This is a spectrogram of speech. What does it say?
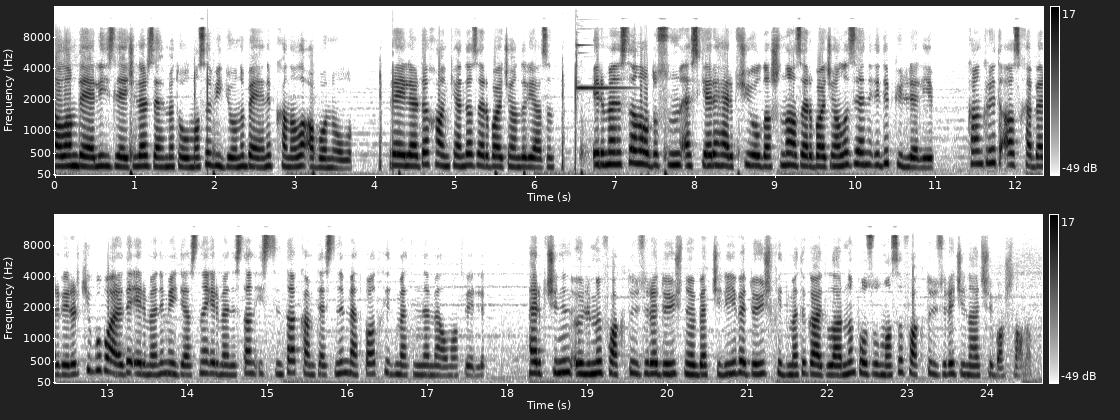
Salam dəyərli izləyicilər, zəhmət olmasa videonu bəyənib kanala abunə olun. Rəylərdə Xankəndi Azərbaycandır yazın. Ermənistan ordusunun əskəri hərbçi yoldaşını Azərbaycanlı zənn edib güllələyib. Konkret az xəbər verir ki, bu barədə erməni mediasına Ermənistan İstintaq Komitəsinin mətbuat xidmətindən məlumat verilib. Hərbçinin ölümü faktı üzrə döyüş növbətçiliyi və döyüş xidməti qaydalarının pozulması faktı üzrə cinayət işi başlanıb.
